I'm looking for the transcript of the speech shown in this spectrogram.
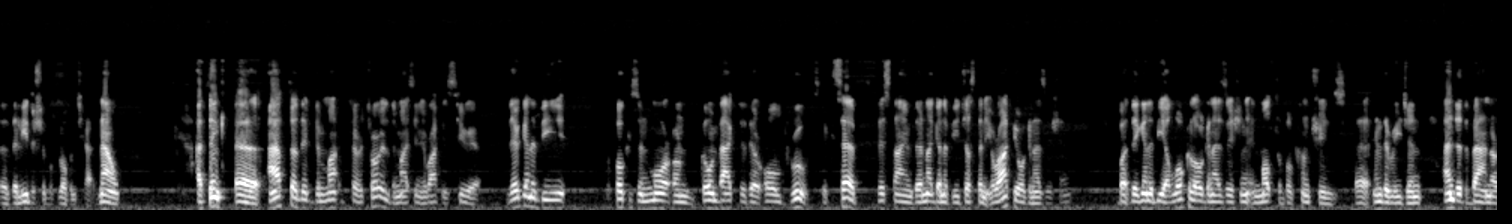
uh, the leadership of global jihad. Now, I think after the territorial demise in Iraq and Syria, they're going to be focusing more on going back to their old roots, except this time they're not going to be just an Iraqi organization, but they're going to be a local organization in multiple countries uh, in the region under the banner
